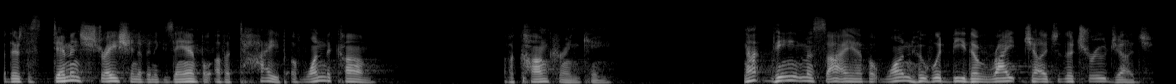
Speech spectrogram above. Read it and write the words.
But there's this demonstration of an example of a type of one to come, of a conquering king. Not the Messiah, but one who would be the right judge, the true judge.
